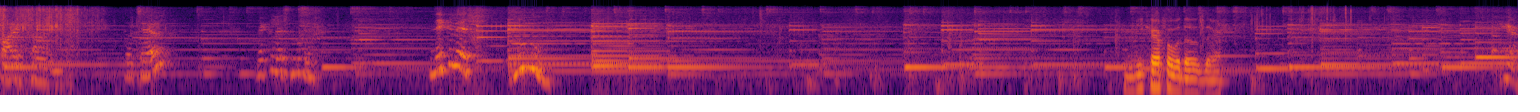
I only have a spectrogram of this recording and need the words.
five times. Watch out. Nicholas, move. Nicholas, move. Be careful with those there. Here.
